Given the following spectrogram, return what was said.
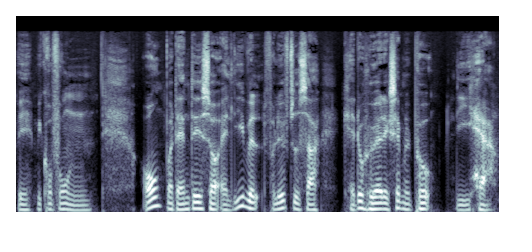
ved mikrofonen. Og hvordan det så alligevel forløftede sig, kan du høre et eksempel på lige her.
